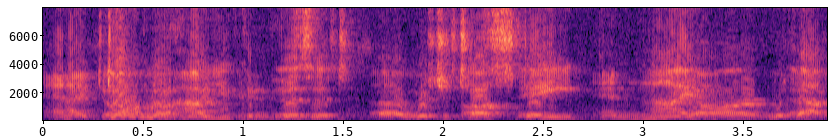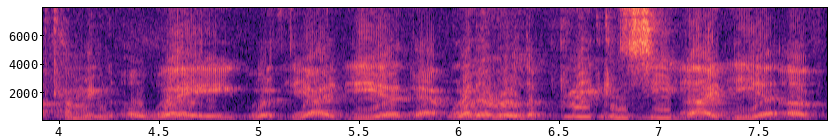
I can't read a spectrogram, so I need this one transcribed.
And I don't know how you can visit uh, Wichita State and NIAR without coming away with the idea that whatever the preconceived idea of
